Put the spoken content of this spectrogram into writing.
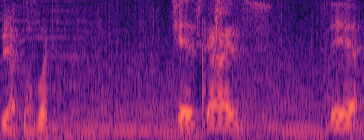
Yeah, lovely. Cheers, guys. See ya.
